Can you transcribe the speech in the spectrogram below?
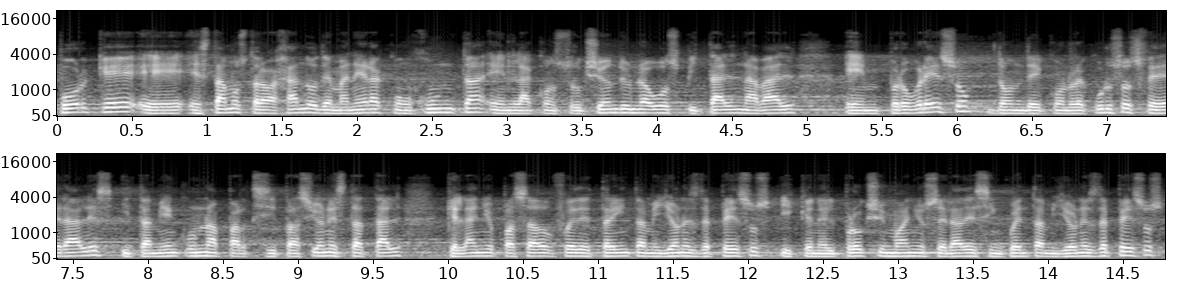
porque eh, estamos trabajando de manera conjunta en la construcción de un nuevo hospital naval en progreso, donde con recursos federales y también con una participación estatal que el año pasado fue de 30 millones de pesos y que en el próximo año será de 50 millones de pesos.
